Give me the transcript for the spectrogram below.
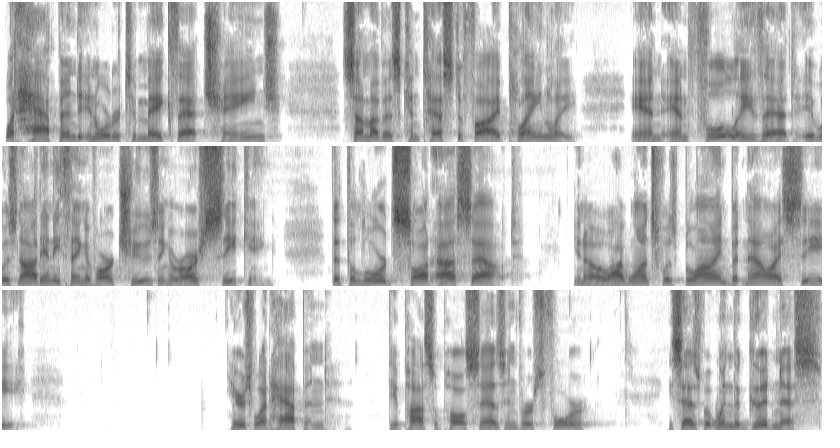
What happened in order to make that change? Some of us can testify plainly and, and fully that it was not anything of our choosing or our seeking, that the Lord sought us out you know, I once was blind, but now I see. Here's what happened, the Apostle Paul says in verse 4. He says, But when the goodness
